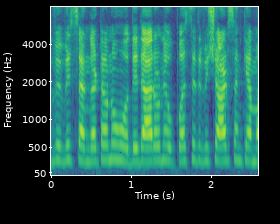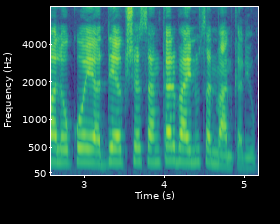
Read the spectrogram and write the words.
વિવિધ સંગઠનો, હોદ્દેદારોને ઉપસ્થિત વિશાળ સંખ્યામાં લોકોએ અધ્યક્ષ શંકરભાઈનું સન્માન કર્યું.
